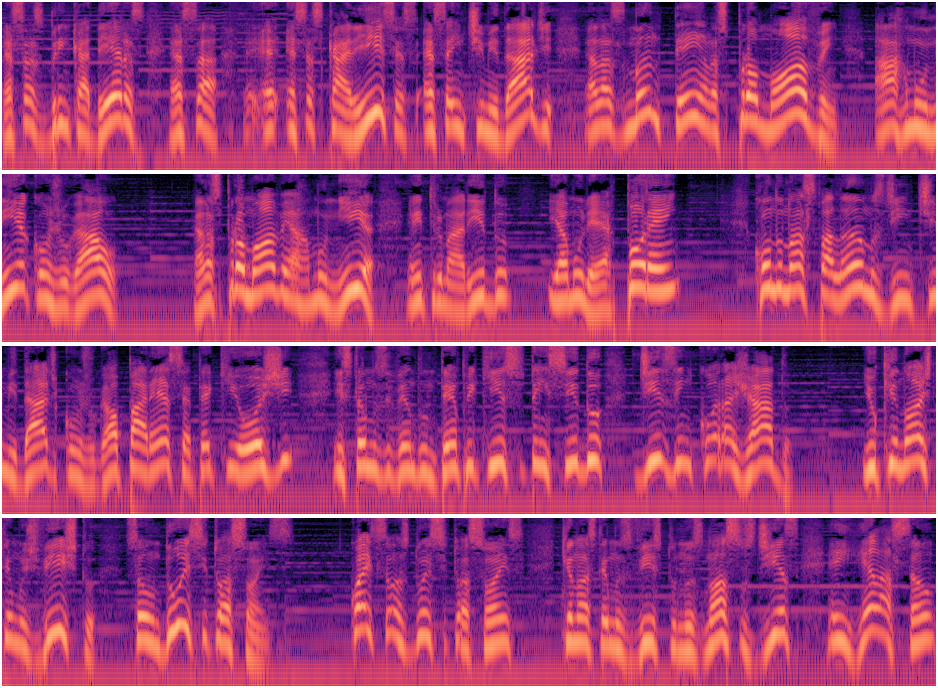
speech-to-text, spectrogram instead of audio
Essas brincadeiras, essa, é, essas carícias, essa intimidade, elas mantêm, elas promovem a harmonia conjugal, elas promovem a harmonia entre o marido e a mulher. Porém, quando nós falamos de intimidade conjugal, parece até que hoje estamos vivendo um tempo em que isso tem sido desencorajado. E o que nós temos visto são duas situações. Quais são as duas situações que nós temos visto nos nossos dias em relação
